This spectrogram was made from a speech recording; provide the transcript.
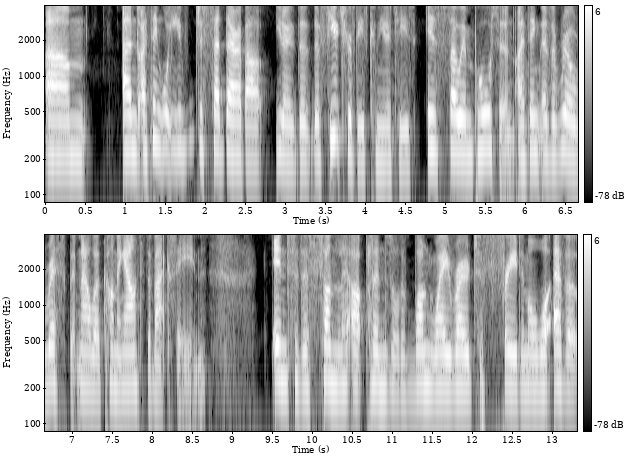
Um, and I think what you've just said there about, you know, the, the future of these communities is so important. I think there's a real risk that now we're coming out of the vaccine into the sunlit uplands or the one way road to freedom or whatever,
